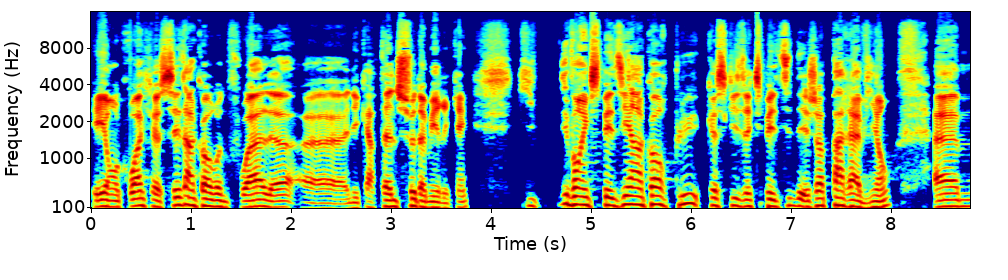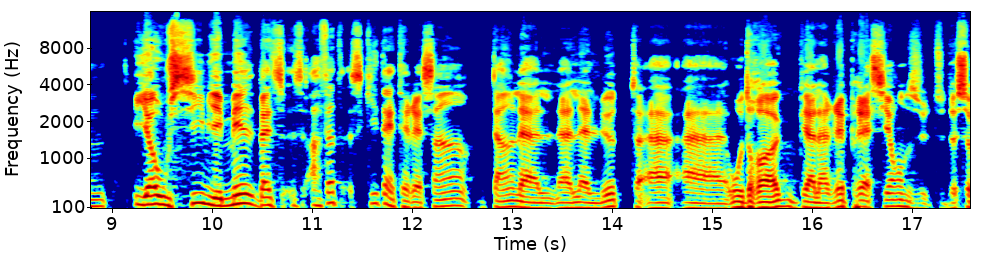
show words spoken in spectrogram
et on croit que c'est encore une fois là euh, les cartels sud-américains qui vont expédier encore plus que ce qu'ils expédient déjà par avion. Il y a aussi les mille. Ben, en fait, ce qui est intéressant dans la, la, lutte à, aux drogues puis à la répression de ce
